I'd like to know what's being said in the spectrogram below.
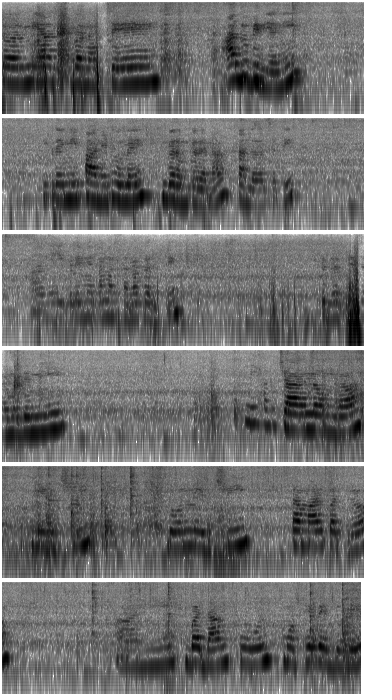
तर मी आज बनवते आलू बिर्याणी. इकडे मी पाणी ठेवलंय गरम करायला तांदळासाठी. आणि इकडे मी आता मसाला करते. तर त्याच्यामध्ये मी मी चार लवंगा मिरची दोन मिरची तमालपत्र आणि बदाम फूल मोठे वेलदोडे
